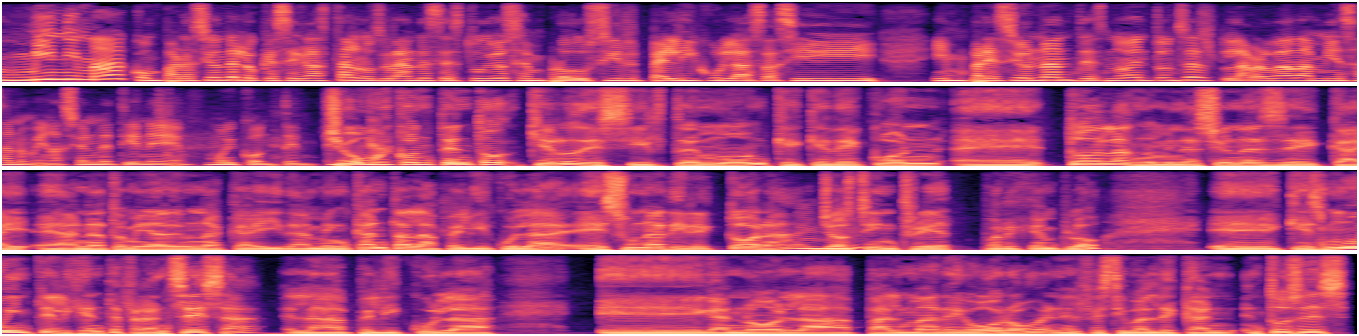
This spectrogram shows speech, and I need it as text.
mínima a comparación de lo que se gastan los grandes estudios en producir películas así impresionantes, ¿no? Entonces, la verdad, a mí esa nominación me tiene muy contenta. Yo muy contento, quiero decirte, Mon, que quedé con eh, todas las nominaciones de eh, Anatomía de una Caída. Me encanta la película, es una directora, Justin Triet, por ejemplo, eh, que es muy inteligente francesa. La película eh, ganó la Palma de Oro en el Festival de Cannes. Entonces,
